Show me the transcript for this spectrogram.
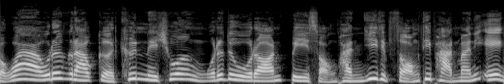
บอกว่าเรื่องราวเกิดขึ้นในช่วงฤดูร้อนปี 2022 ที่ผ่านมานี่เอง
